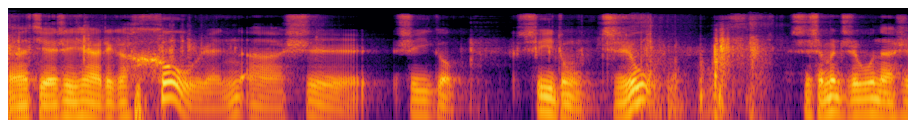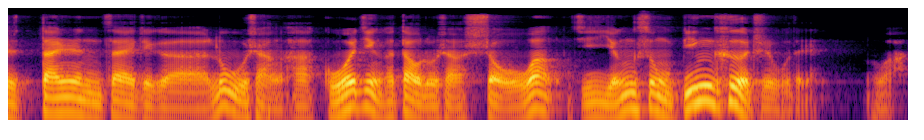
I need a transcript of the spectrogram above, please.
呃，解释一下，这个后人啊，是是一个是一种职务，是什么职务呢？是担任在这个路上哈，国境和道路上守望及迎送宾客职务的人。哇，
